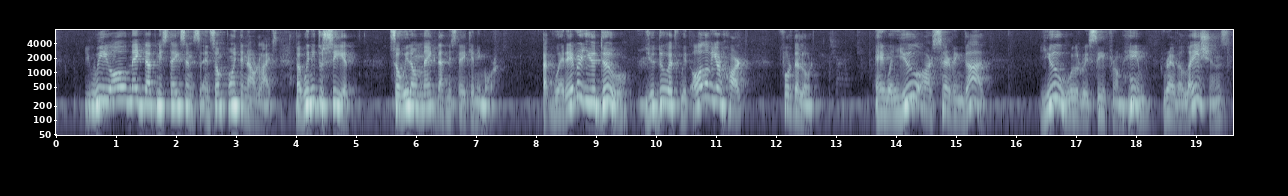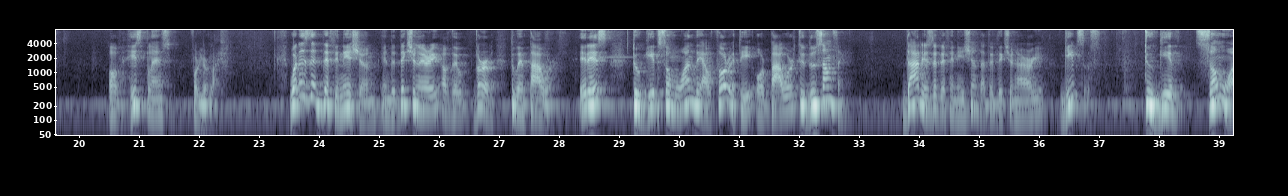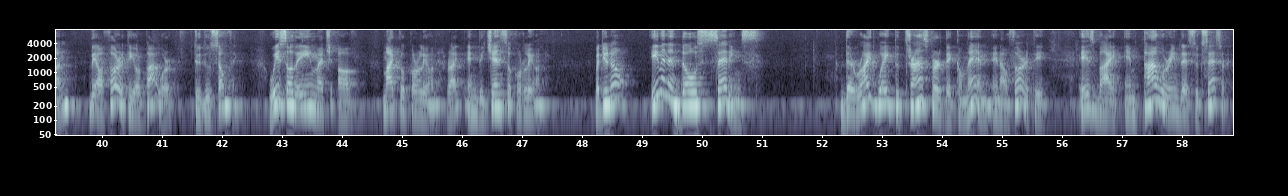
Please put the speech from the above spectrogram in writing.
We all make that mistakes in, in some point in our lives, but we need to see it so we don't make that mistake anymore. That whatever you do, you do it with all of your heart for the Lord. And when you are serving God, you will receive from Him revelations of His plans for your life. What is the definition in the dictionary of the verb to empower? It is to give someone the authority or power to do something. That is the definition that the dictionary gives us. To give someone the authority or power to do something. We saw the image of Michael Corleone, right? And Vincenzo Corleone. But you know, even in those settings, the right way to transfer the command and authority is by empowering the successor.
